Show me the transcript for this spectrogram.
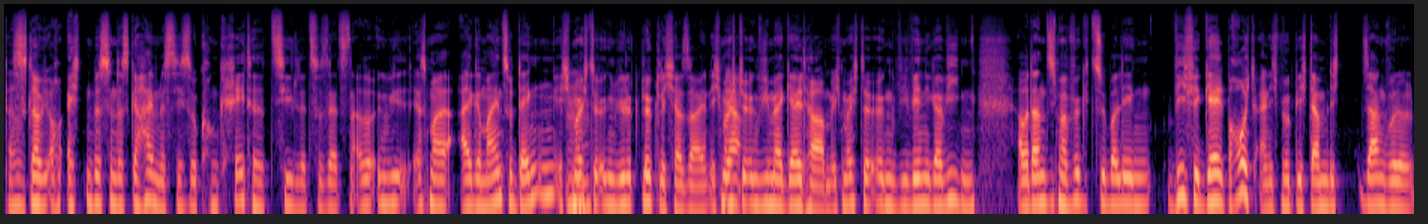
Das ist, glaube ich, auch echt ein bisschen das Geheimnis, sich so konkrete Ziele zu setzen. Also irgendwie erstmal allgemein zu denken, ich Mhm. möchte irgendwie glücklicher sein, ich Ja. möchte irgendwie mehr Geld haben, ich möchte irgendwie weniger wiegen. Aber dann sich mal wirklich zu überlegen, wie viel Geld brauche ich eigentlich wirklich, damit ich sagen würde,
